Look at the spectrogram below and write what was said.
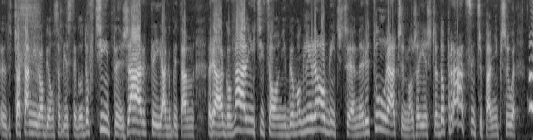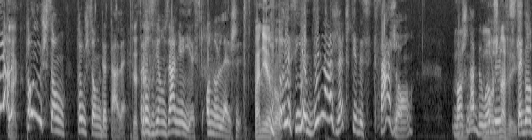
y, czasami robią sobie z tego dowcipy, żarty, jakby tam reagowali ci, co oni by mogli robić, czy emerytura, czy może jeszcze do pracy, czy pani przyłę. No ale tak. to już są to już są detale. detale. Rozwiązanie jest, ono leży. Pani Ewo. I to jest jedyna rzecz, kiedy z twarzą można byłoby można z tego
